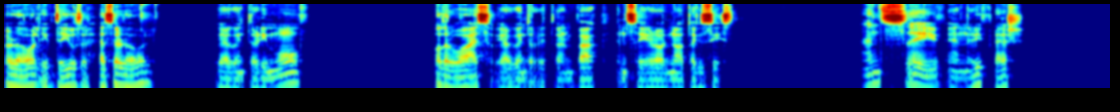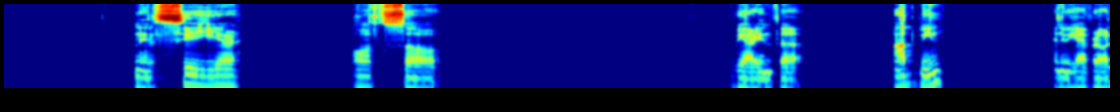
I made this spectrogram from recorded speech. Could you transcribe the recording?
a role, if the user has a role, we are going to remove. Otherwise, we are going to return back and say role not exist. And save and refresh. And I'll see here also we are in the admin and we have role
